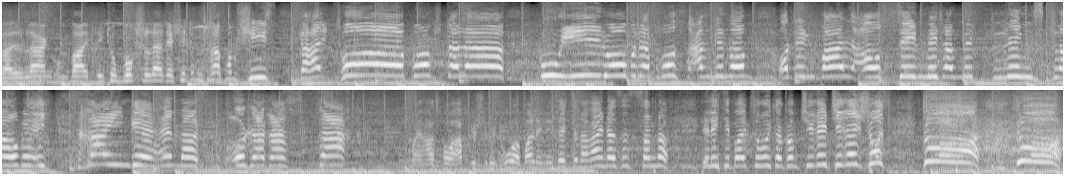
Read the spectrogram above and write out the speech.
Ball lang und weit Richtung Burgstaller. Der steht im Strafraum, schießt. Gehalten, Tor! Burgstaller! Guido mit der Brust angenommen und den Ball aus 10 Metern mit links, glaube ich, reingehämmert unter das Dach. Bei HSV abgeschüttelt, hoher Ball in den 16er rein, das ist Zander. Der legt den Ball zurück, da kommt Chiré, Chiré, Schuss! Tor! Tor!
